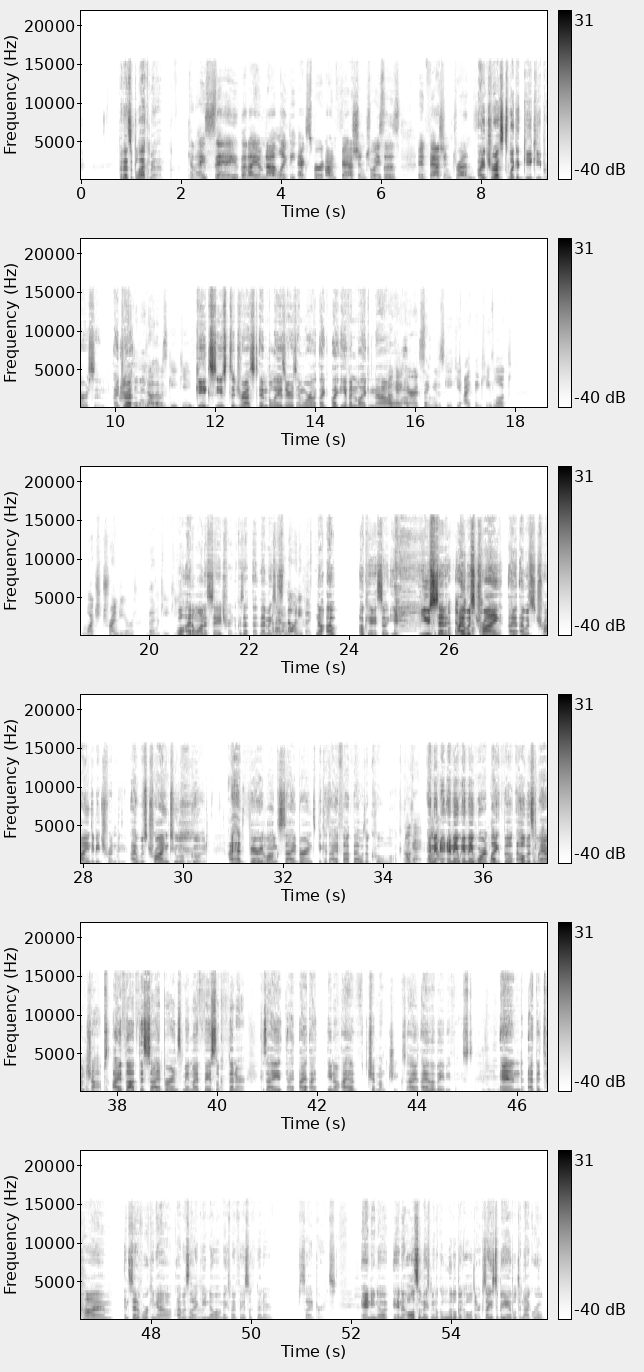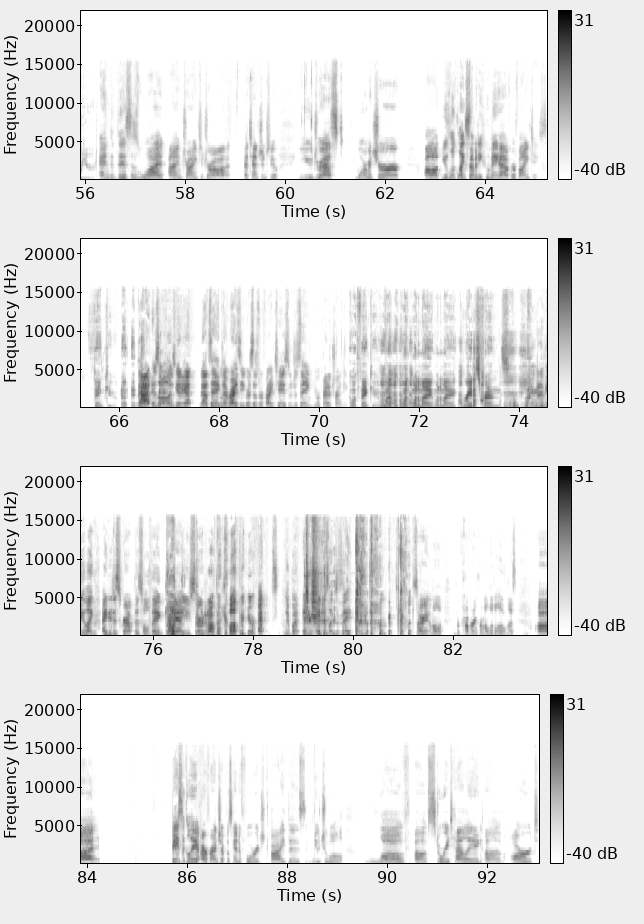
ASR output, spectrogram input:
but as a black man. Can I say that I am not like the expert on fashion choices and fashion trends? I dressed like a geeky person. I I dress. didn't know that was geeky. Geeks used to dress in blazers and wear like like, like even like now. Okay, uh, Garrett's saying he was geeky. I think he looked much trendier than geeky. well, I don't want to say trend because that, that that makes but it I don't know anything. No, I okay. So you you said it. I was trying. I, I was trying to be trendy. I was trying to look good. I had very long sideburns because I thought that was a cool look. Okay, And they, on. and they and they weren't like the Elvis lamb chops. I thought the sideburns made my face look thinner because I, I, I, I you know I have chipmunk cheeks. I, I have a baby face, mm-hmm. and at the time, instead of working out, I was like, you mm-hmm. know what makes my face look thinner? Sideburns. And you know, and it also makes me look a little bit older because I used to be able to not grow a beard. And this is what I'm trying to draw attention to. You dressed more mature. Uh, you look like somebody who may have refined taste. Thank you. Uh, uh, That is all I was getting at. Not saying that Ryan Seacrest has refined taste. I'm just saying you were kind of trendy. Oh, thank you. One, one, one of my one of my greatest friends. You're gonna be like, I need to scrap this whole thing. Oh, Kaya, you started off by calling me right. Yeah, But anyway, I just like to say, sorry, I'm a, recovering from a little illness. Uh, basically, our friendship was kind of forged by this mutual love of storytelling, of art,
